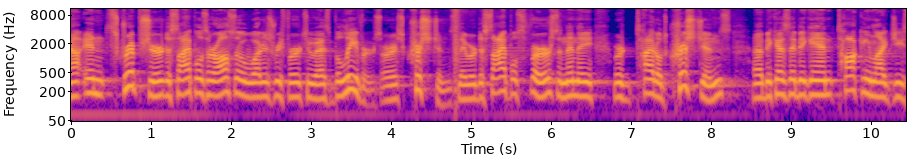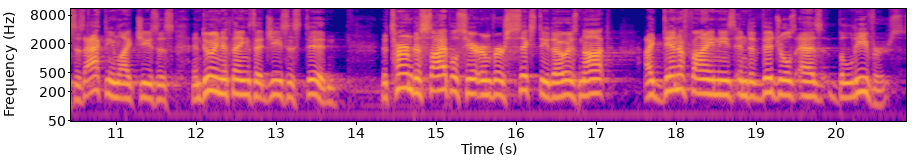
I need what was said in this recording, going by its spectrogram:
Now, in Scripture, disciples are also what is referred to as believers or as Christians. They were disciples first, and then they were titled Christians uh, because they began talking like Jesus, acting like Jesus, and doing the things that Jesus did. The term disciples here in verse 60, though, is not identifying these individuals as believers.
